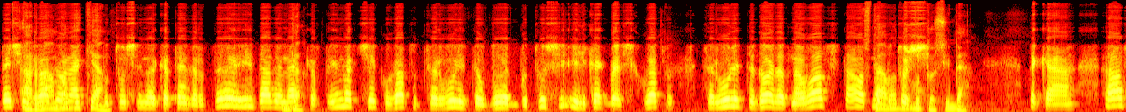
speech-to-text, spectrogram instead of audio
беше извадил някакви бутуши на катедрата и даде Да. някакъв пример, че когато цървулите обуят бутуши, или как беше, когато цървулите дойдат на власт, стават, на Стават бутуши. бутуши, да. Така, аз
